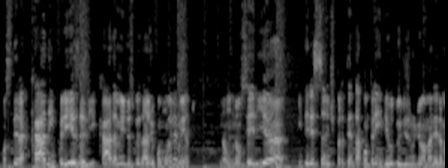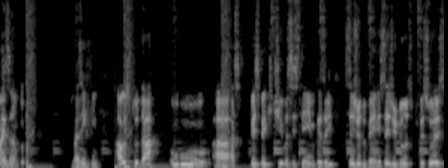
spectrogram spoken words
considerar cada empresa ali, cada meio de hospedagem como um elemento. Não, não seria interessante para tentar compreender o turismo de uma maneira mais ampla. Mas enfim, ao estudar o, o, as perspectivas sistêmicas, aí, seja do Beni, seja de outros professores,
